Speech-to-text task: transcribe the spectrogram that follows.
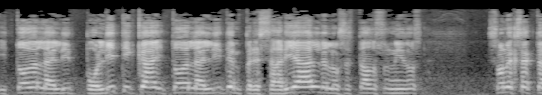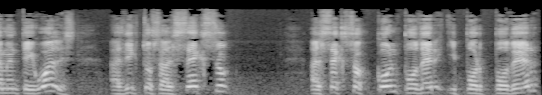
y toda la élite política y toda la élite empresarial de los Estados Unidos son exactamente iguales, adictos al sexo, al sexo con poder y por poder,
